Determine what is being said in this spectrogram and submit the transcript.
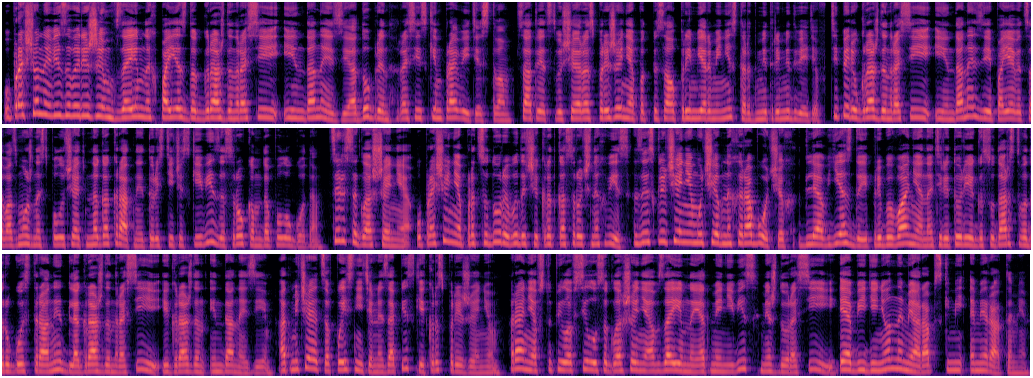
Упрощенный визовый режим взаимных поездок граждан России и Индонезии одобрен российским правительством. Соответствующее распоряжение подписал премьер-министр Дмитрий Медведев. Теперь у граждан России и Индонезии появится возможность получать многократные туристические визы сроком до полугода. Цель соглашения – упрощение процедуры выдачи краткосрочных виз, за исключением учебных и рабочих, для въезда и пребывания на территории государства другой страны для граждан России и граждан Индонезии. Отмечается в пояснительной записке к распоряжению. Ранее вступило в силу соглашение о взаимной отмене виз между Россией и Объединенными Арабскими Эмиратами.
